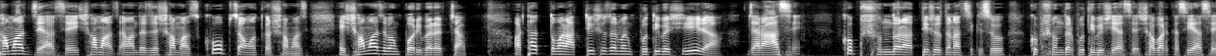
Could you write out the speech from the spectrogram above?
সমাজ যে আছে, এই সমাজ, আমাদের যে সমাজ, খুব চমৎকার সমাজ। এই সমাজ এবং পরিবারের চাপ। অর্থাৎ তোমার আত্মীয় স্বজন এবং প্রতিবেশীরা যারা আছে খুব সুন্দর আত্মীয় স্বজন আছে কিছু, খুব সুন্দর প্রতিবেশী আছে, সবার কাছেই আছে।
